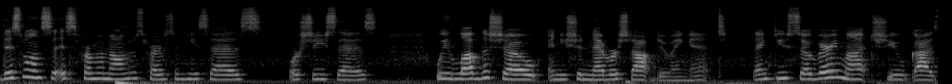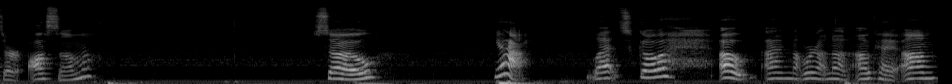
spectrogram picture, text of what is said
this one is from an anonymous person. He says, or she says, "We love the show, and you should never stop doing it. Thank you so very much. You guys are awesome." So, yeah, let's go. Oh, I'm not. We're not done. Okay. Um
